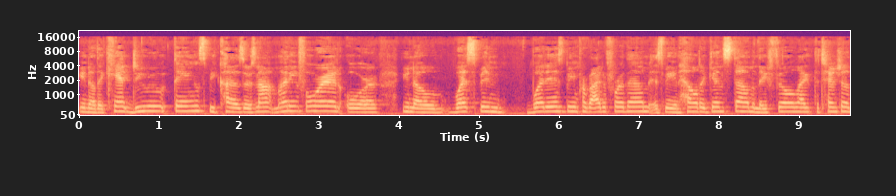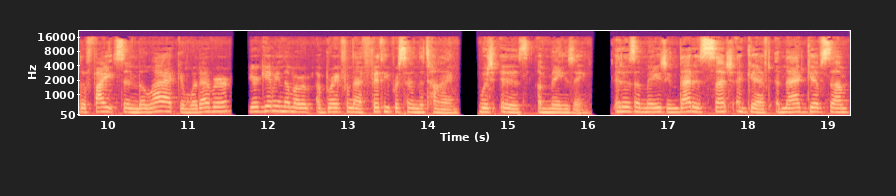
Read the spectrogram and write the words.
you know they can't do things because there's not money for it or you know what's been what is being provided for them is being held against them and they feel like the tension of the fights and the lack and whatever, you're giving them a, a break from that 50% of the time, which is amazing. It is amazing. That is such a gift. And that gives them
